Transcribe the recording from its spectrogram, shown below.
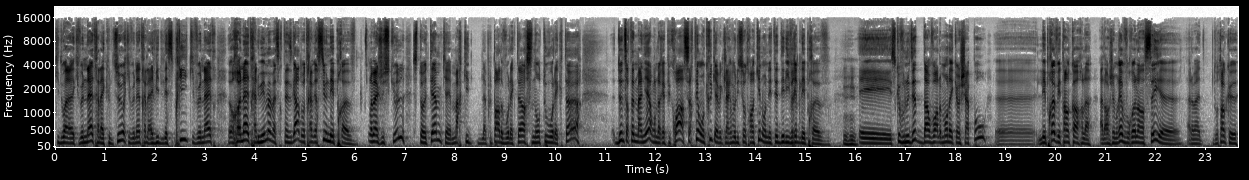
qui doit, qui veut naître à la culture, qui veut naître à la vie de l'esprit, qui veut naître, renaître à lui-même à certains égards, doit traverser une épreuve. En majuscule, c'est un thème qui a marqué la plupart de vos lecteurs, sinon tous vos lecteurs d'une certaine manière, on aurait pu croire, certains ont cru qu'avec la Révolution tranquille, on était délivré de l'épreuve. -hmm. Et ce que vous nous dites dans Voir le monde avec un chapeau, euh, l'épreuve est encore là. Alors j'aimerais vous relancer, euh, d'autant que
